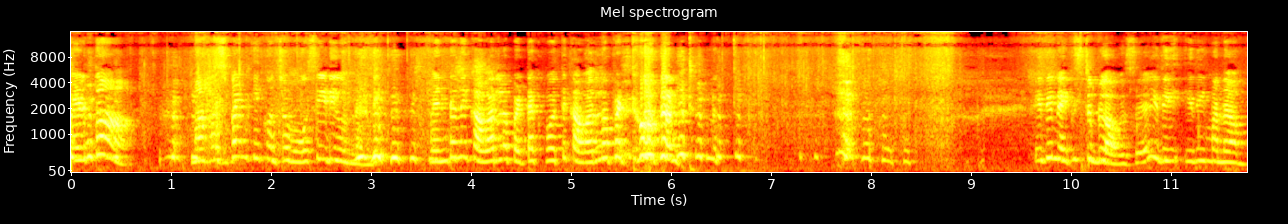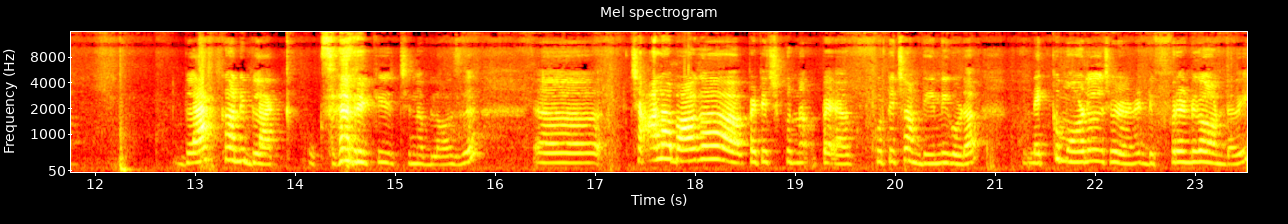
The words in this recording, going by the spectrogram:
పెడతా. మా హస్బెండ్కి కొంచెం ఓసిడి ఉందండి. వెంటనే కవర్లో పెట్టకపోతే కవర్లో పెట్టు ఇది నెక్స్ట్ బ్లౌజ్ ఇది ఇది మన బ్లాక్ కానీ బ్లాక్ ఒకసారికి ఇచ్చిన బ్లౌజ్ చాలా బాగా పెట్టించుకున్న కుట్టించాం దీన్ని కూడా. నెక్ మోడల్ చూడండి డిఫరెంట్గా ఉంటుంది.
